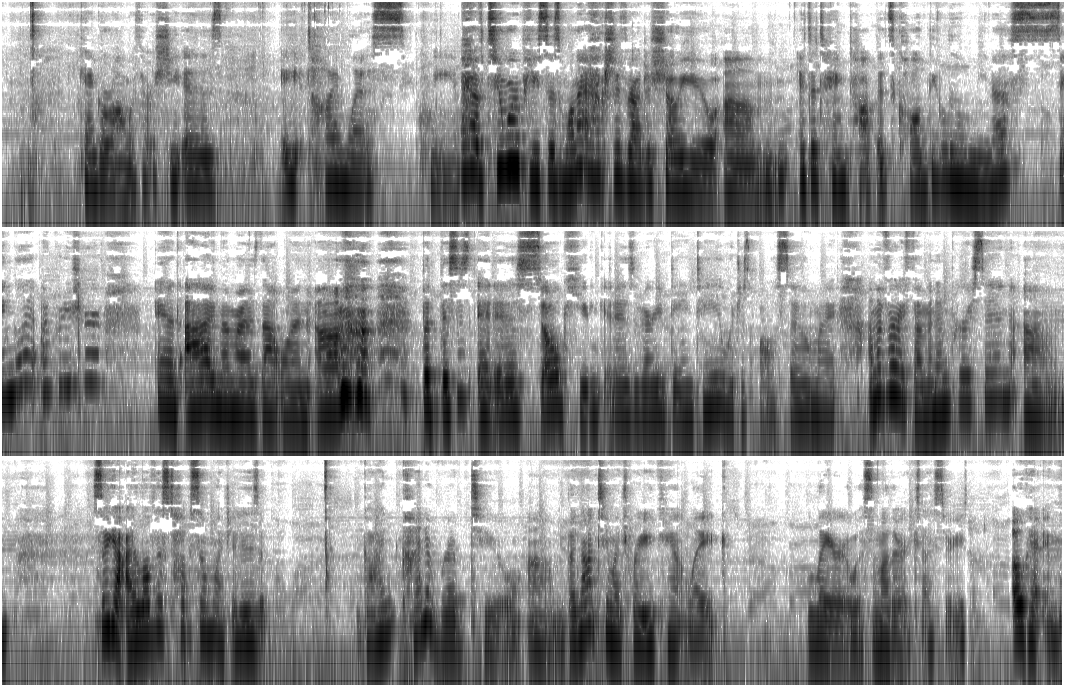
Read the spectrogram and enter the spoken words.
Can't go wrong with her. She is a timeless queen. I have two more pieces. One I actually forgot to show you. Um, it's a tank top. It's called the Lumina singlet, I'm pretty sure. And I memorized that one. Um, but this is it. It is so cute. It is very dainty, which is also my, I'm a very feminine person. Um, so yeah, I love this top so much. It is kind of ribbed too, um, but not too much where you can't like layer it with some other accessories. Okay,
